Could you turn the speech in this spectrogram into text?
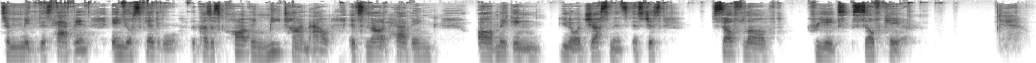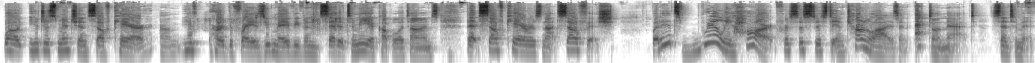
to make this happen in your schedule, because it's carving me time out. It's not having, uh, making, you know, adjustments. It's just self love creates self care. Well, you just mentioned self care. Um, you've heard the phrase, you may have even said it to me a couple of times, that self care is not selfish. But it's really hard for sisters to internalize and act on that sentiment.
